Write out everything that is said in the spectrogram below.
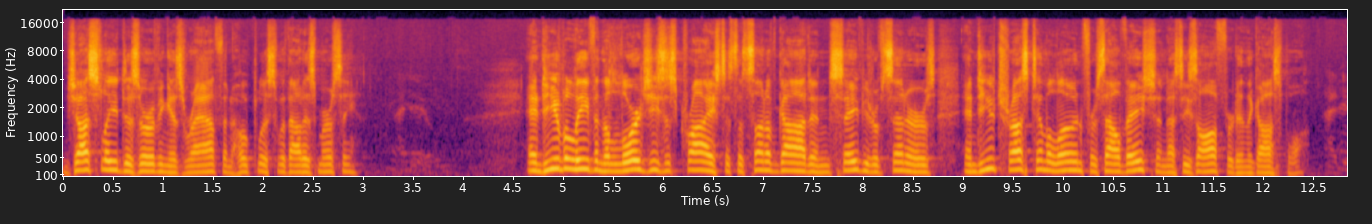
justly deserving his wrath and hopeless without his mercy? And do you believe in the Lord Jesus Christ as the Son of God and Savior of sinners? And do you trust Him alone for salvation as He's offered in the gospel? I do.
